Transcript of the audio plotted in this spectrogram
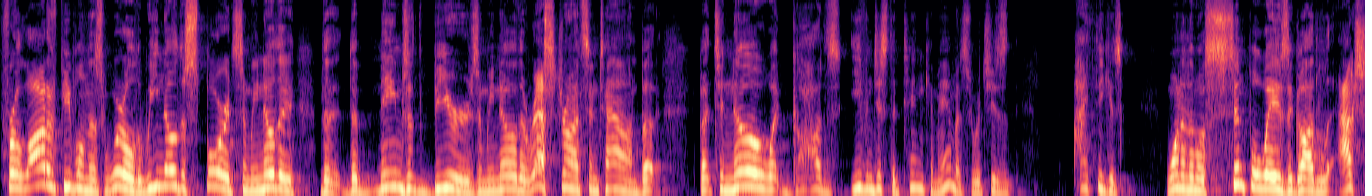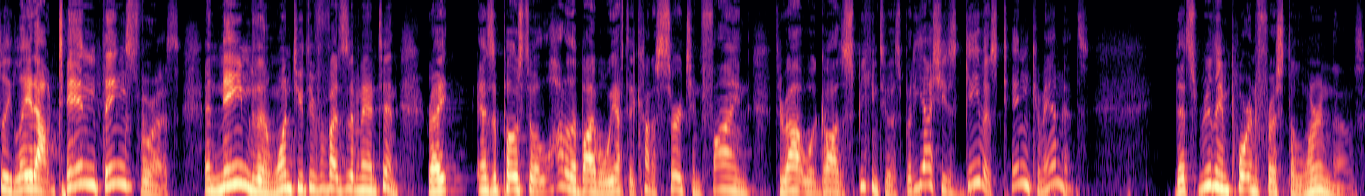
For a lot of people in this world, we know the sports and we know the, the, the names of the beers and we know the restaurants in town, but, but to know what God's, even just the Ten Commandments, which is, I think, is one of the most simple ways that God actually laid out 10 things for us and named them 1, 2, 3, 4, 5, 6, 7, 8, and 10, right? as opposed to a lot of the Bible, we have to kind of search and find throughout what God is speaking to us. But He actually just gave us 10 commandments. That's really important for us to learn those.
